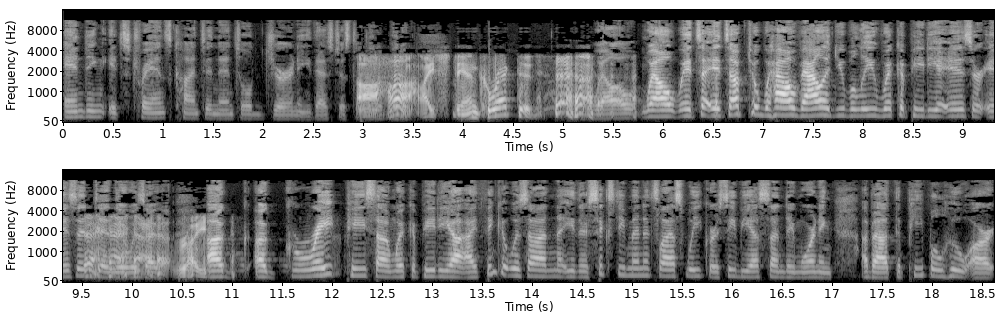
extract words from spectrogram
ending its transcontinental journey. That's just a little bit of Aha! I stand corrected. well, well, it's it's up to how valid you believe Wikipedia is or isn't. And there was a Right. a, a great piece on Wikipedia. I think it was on either 60 Minutes last week or CBS Sunday Morning about the people who are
